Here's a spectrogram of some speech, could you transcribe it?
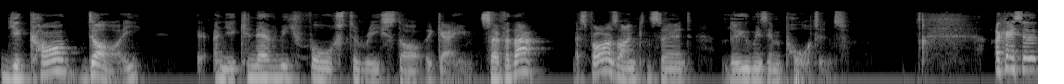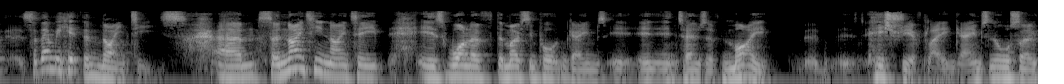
you can't die and you can never be forced to restart the game. So for that, as far as I'm concerned, Loom is important. Okay, so so then we hit the 90s. Um, so 1990 is one of the most important games in, in terms of my history of playing games and also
